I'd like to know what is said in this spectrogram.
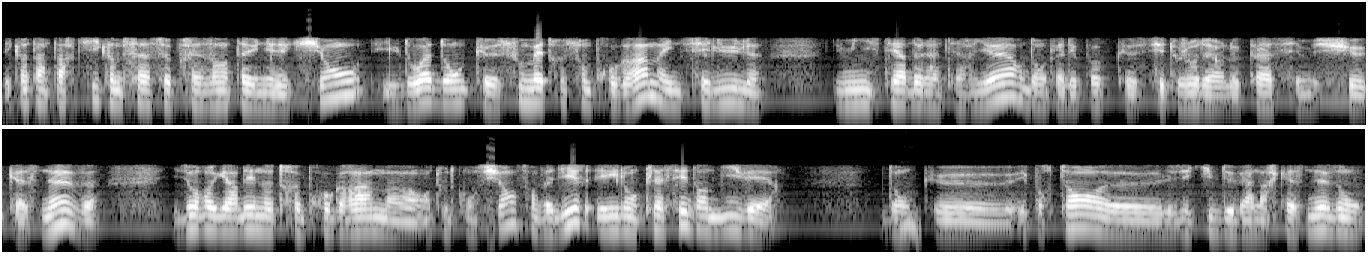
Et quand un parti comme ça se présente à une élection, il doit donc soumettre son programme à une cellule du ministère de l'Intérieur. Donc à l'époque, c'est toujours d'ailleurs le cas, c'est Monsieur Cazeneuve. Ils ont regardé notre programme en toute conscience, on va dire, et ils l'ont classé dans divers. Donc, euh, et pourtant, euh, les équipes de Bernard Cazeneuve, donc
